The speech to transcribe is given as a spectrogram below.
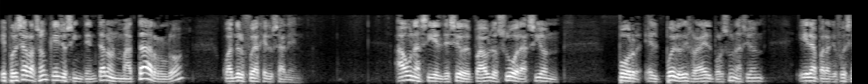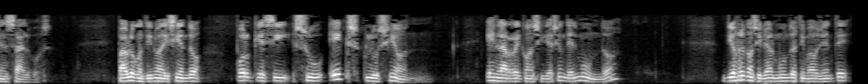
Es por esa razón que ellos intentaron matarlo cuando él fue a Jerusalén. Aún así, el deseo de Pablo, su oración por el pueblo de Israel, por su nación, era para que fuesen salvos. Pablo continúa diciendo, porque si su exclusión es la reconciliación del mundo, Dios reconcilió al mundo, estimado oyente,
